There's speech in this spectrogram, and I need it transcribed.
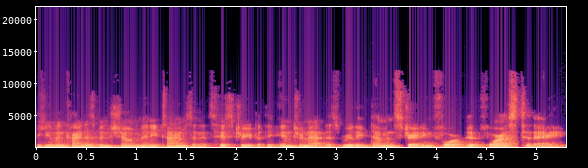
humankind has been shown many times in its history, but the internet is really demonstrating for it for us today.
